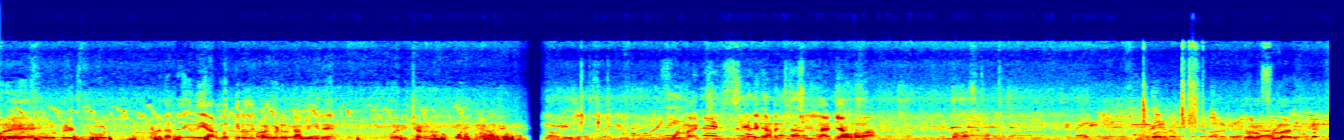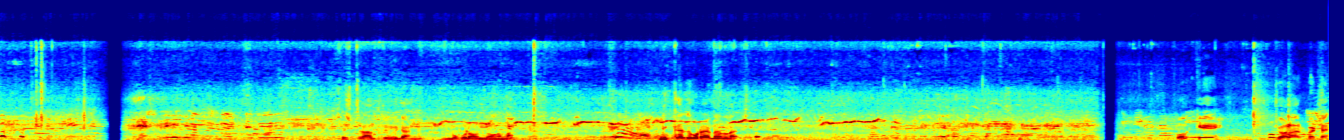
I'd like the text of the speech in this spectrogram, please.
ஒரு கிட்டத்தட்ட இங்கே இரநூத்தி இருபது கிலோமீட்டர் காமிக்குது. போய் ரீச் ஆகிடும் நாங்கள் போனப்போ ஃபுல்லாச்சு சீட்டு கிடச்சிச்சு இல்லாட்டி அவ்வளோதான் ரொம்ப கஷ்டம். எவ்வளோ ஃபுல்லாக இருக்கு. சிஸ்டர்லாம் தூங்கிட்டாங்க. நம்ம கூட வந்தவங்கலாம். நிற்கிறது கூட இடம் இல்லை. ஓகே. ஜோலார்பேட்டை.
